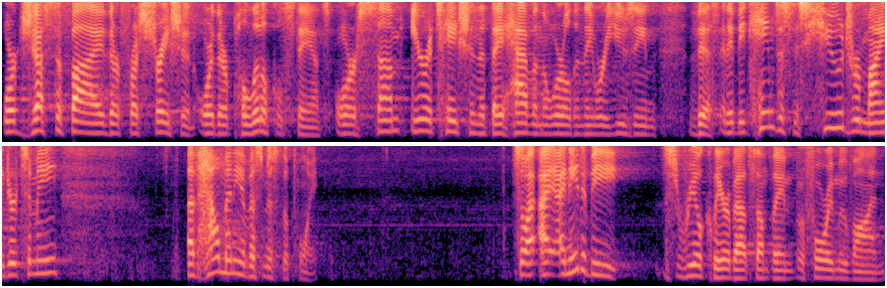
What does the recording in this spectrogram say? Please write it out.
or justify their frustration or their political stance or some irritation that they have in the world, and they were using this. And it became just this huge reminder to me of how many of us miss the point. So I, I need to be just real clear about something before we move on.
